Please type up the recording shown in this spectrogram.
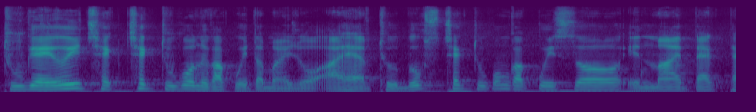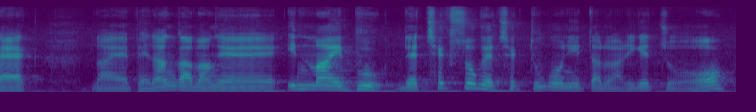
두 개의 책 책 두 권을 갖고 있단 말이죠. I have two books 책 두 권 갖고 있어 in my backpack 나의 배낭 가방에 in my book 내 책 속에 책 두 권이 있다는 말이겠죠.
